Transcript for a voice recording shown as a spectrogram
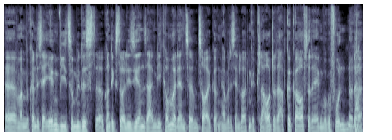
Äh, man könnte es ja irgendwie zumindest äh, kontextualisieren, sagen, wie kommen wir denn zu dem Zeug? Und haben wir das den Leuten geklaut oder abgekauft oder irgendwo gefunden oder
